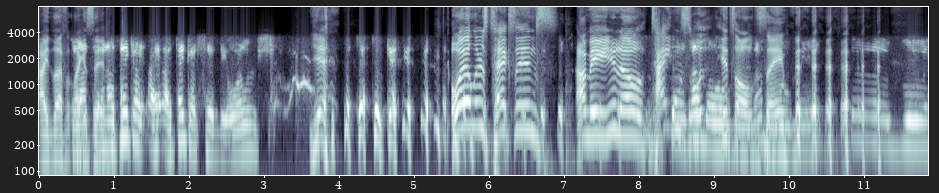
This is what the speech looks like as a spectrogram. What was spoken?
I left, like I, I said. And I think I, I, I think I said the Oilers. Yeah. That's okay. Oilers, Texans. I mean, you know, Titans. Old, it's all man. the same. oh, boy.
